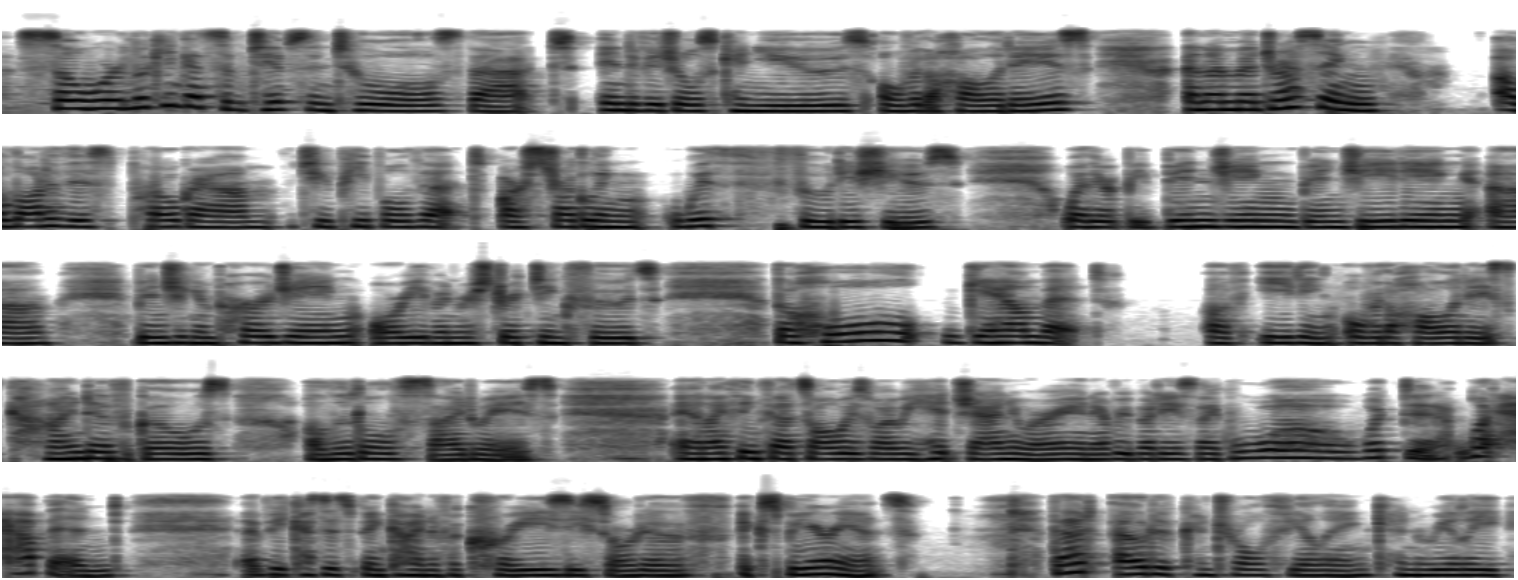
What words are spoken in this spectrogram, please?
So, we're looking at some tips and tools that individuals can use over the holidays. And I'm addressing a lot of this program to people that are struggling with food issues, whether it be binging, binge eating, uh, binging and purging, or even restricting foods. The whole gambit of eating over the holidays kind of goes a little sideways. And I think that's always why we hit January and everybody's like, whoa, what did, what happened? Because it's been kind of a crazy sort of experience. That out of control feeling can really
